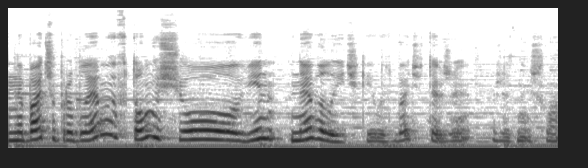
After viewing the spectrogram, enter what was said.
не бачу проблеми в тому, що він невеличкий. Ось бачите, вже, вже знайшла.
